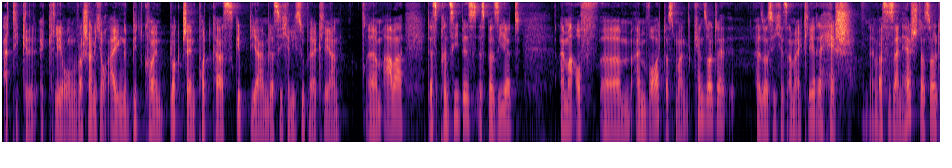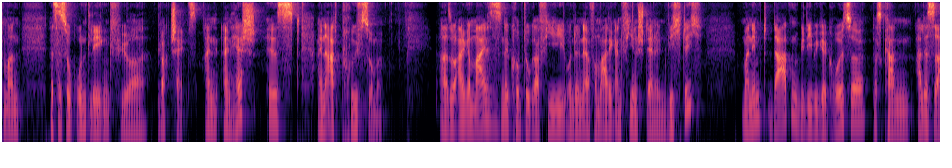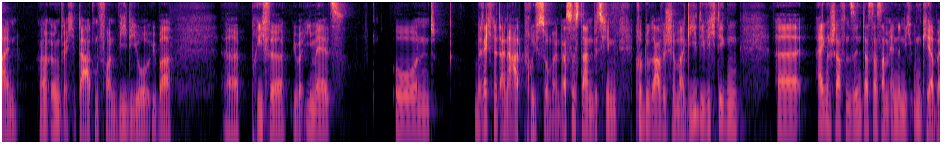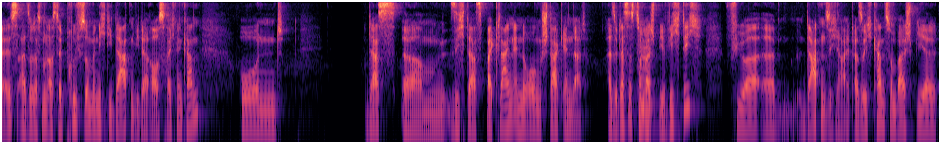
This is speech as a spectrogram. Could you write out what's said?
Artikelerklärungen, wahrscheinlich auch eigene Bitcoin-Blockchain-Podcasts gibt, die einem das sicherlich super erklären. Ähm, aber das Prinzip ist, es basiert einmal auf ähm, einem Wort, das man kennen sollte, also was ich jetzt einmal erkläre, Hash. Was ist ein Hash? Das sollte man, das ist so grundlegend für Blockchains. Ein, ein Hash ist eine Art Prüfsumme. Also allgemein ist es in der Kryptographie und in der Informatik an vielen Stellen wichtig. Man nimmt Daten beliebiger Größe, das kann alles sein, ja, irgendwelche Daten von Video über äh, Briefe, über E-Mails und berechnet eine Art Prüfsumme. Das ist dann ein bisschen kryptografische Magie. Die wichtigen äh, Eigenschaften sind, dass das am Ende nicht umkehrbar ist, also dass man aus der Prüfsumme nicht die Daten wieder rausrechnen kann und dass ähm, sich das bei kleinen Änderungen stark ändert. Also das ist zum mhm. Beispiel wichtig für äh, Datensicherheit. Also ich kann zum Beispiel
